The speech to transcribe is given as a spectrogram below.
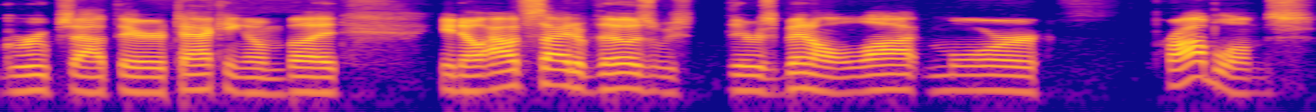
groups out there attacking them. But you know, outside of those, there's been a lot more problems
